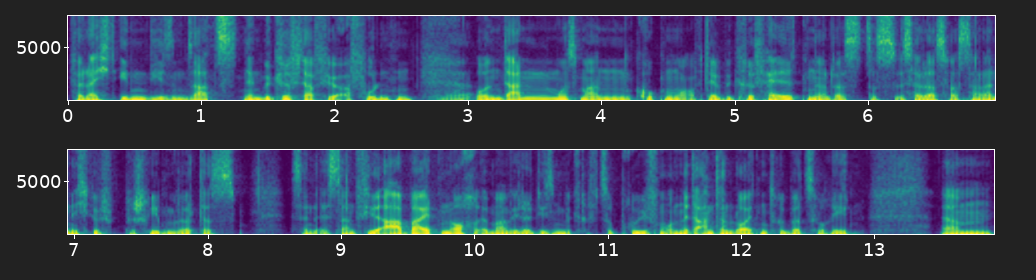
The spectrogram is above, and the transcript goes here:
vielleicht in diesem Satz einen Begriff dafür erfunden. Und dann muss man gucken, ob der Begriff hält. Ne? Das, das ist ja das, was da nicht beschrieben wird. Das sind, ist dann viel Arbeit noch, immer wieder diesen Begriff zu prüfen und mit anderen Leuten drüber zu reden. Ähm,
